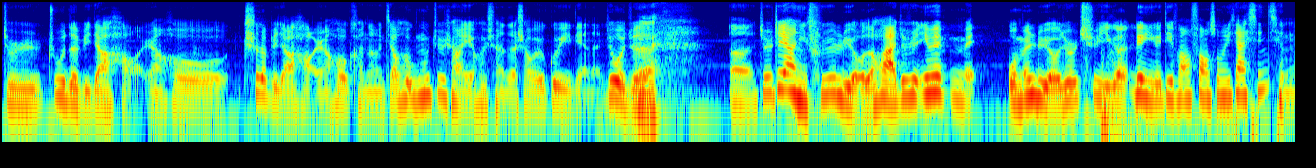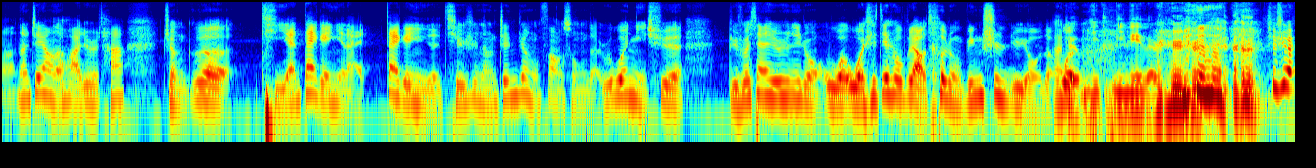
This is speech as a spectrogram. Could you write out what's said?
就是住的比较好，然后吃的比较好，然后可能交通工具上也会选择稍微贵一点的。就我觉得对，呃，就是这样。你出去旅游的话，就是因为每我们旅游就是去一个另一个地方放松一下心情嘛。那这样的话，就是它整个体验带给你来带给你的其实是能真正放松的。如果你去，比如说现在就是那种我我是接受不了特种兵式旅游的，啊，我对，me me neither，就是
